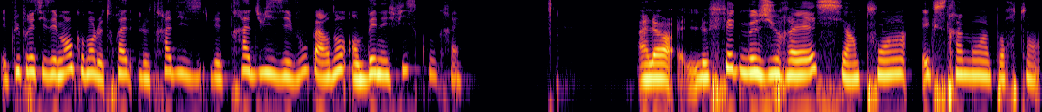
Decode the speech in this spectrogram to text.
Et plus précisément, comment le, les traduisez-vous en bénéfices concrets? Alors, le fait de mesurer, c'est un point extrêmement important.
